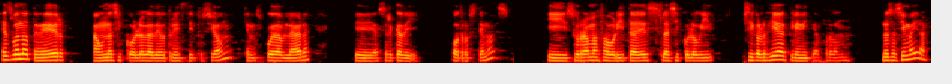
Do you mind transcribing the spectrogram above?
Es bueno tener a una psicóloga de otra institución que nos pueda hablar eh, acerca de otros temas. Y su rama favorita es la psicología, psicología clínica, perdón. ¿No es así, Mayra?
